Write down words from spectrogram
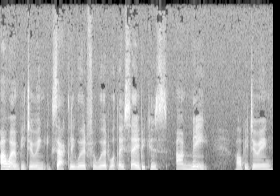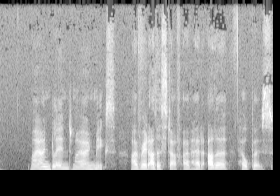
I won't be doing exactly word for word what they say because I'm me. I'll be doing my own blend, my own mix. I've read other stuff, I've had other helpers,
